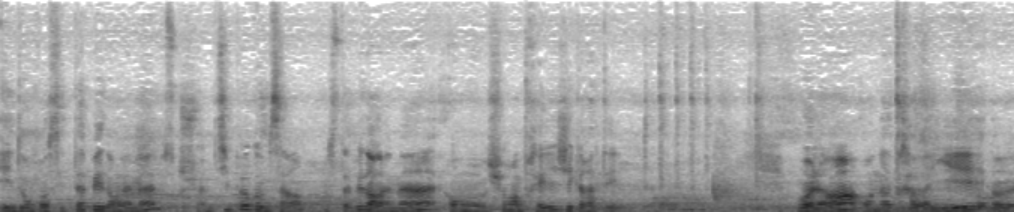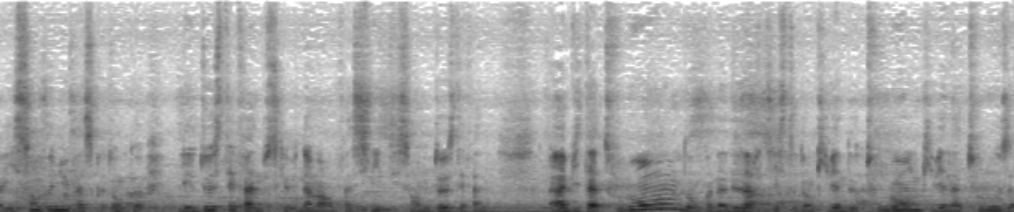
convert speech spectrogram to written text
Et donc on s'est tapé dans la main, parce que je suis un petit peu comme ça, on s'est tapé dans la main, on, je suis rentrée, j'ai gratté. Voilà, on a travaillé, euh, ils sont venus parce que donc les deux Stéphane, parce qu'évidemment on facilite, ils sont deux Stéphane, habitent à Toulon, donc on a des artistes donc, qui viennent de Toulon, qui viennent à Toulouse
